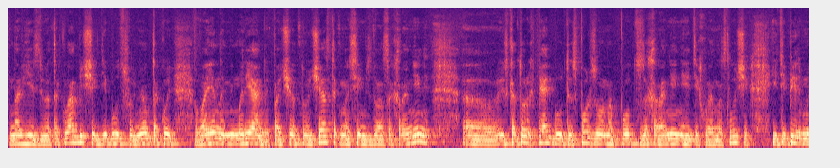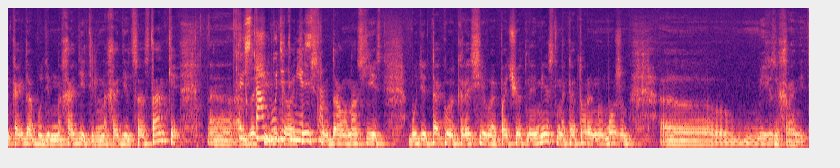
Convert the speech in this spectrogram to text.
на въезде в это кладбище, где будет сформирован такой военно-мемориальный почетный участок на 72 сохранения, из которых пять будут использованы под захоронение этих военнослужащих. И теперь мы, когда будем находить или находиться останки э, То есть там будет место. да, у нас есть, будет такое красивое почетное место, на которое мы можем э, их захоронить.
